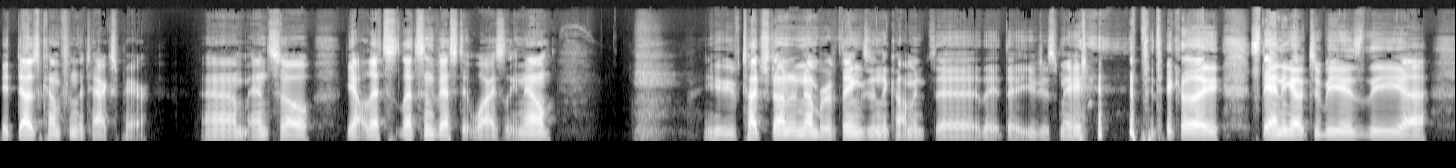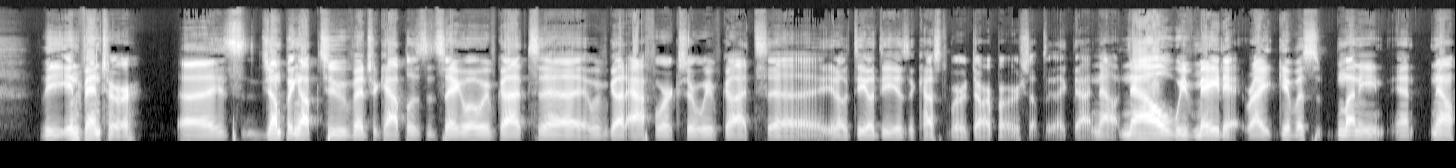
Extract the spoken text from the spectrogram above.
it does come from the taxpayer. Um, and so, yeah, let's let's invest it wisely. Now, you've touched on a number of things in the comments uh, that, that, you just made. Particularly standing out to me is the uh, the inventor uh, is jumping up to venture capitalists and saying, "Well, we've got uh, we've got AFWERX or we've got uh, you know DoD as a customer, DARPA or something like that." Now, now we've made it right. Give us money. And now,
